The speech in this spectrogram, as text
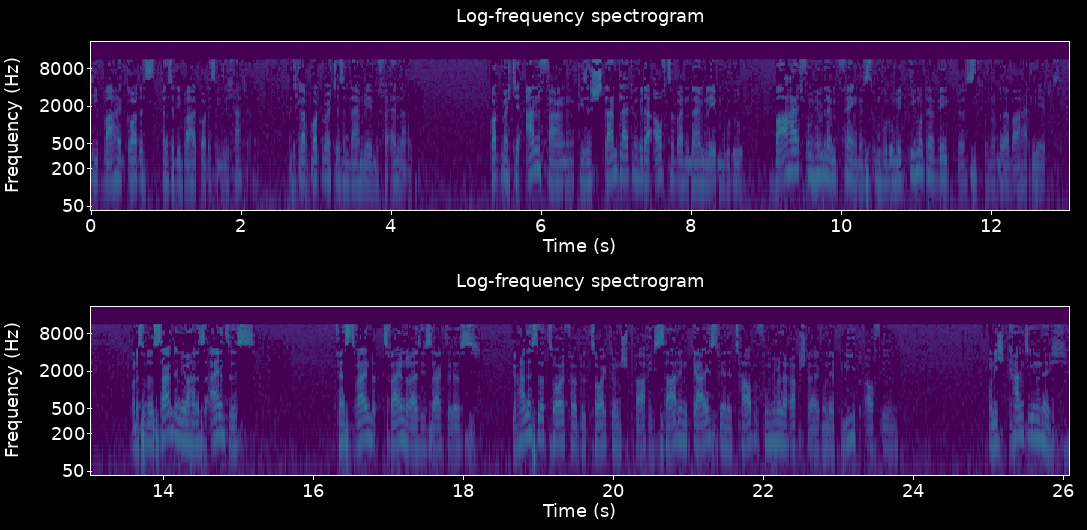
die Wahrheit Gottes, dass er die Wahrheit Gottes in sich hatte. Und ich glaube, Gott möchte es in deinem Leben verändern. Gott möchte anfangen, diese Standleitung wieder aufzubauen in deinem Leben, wo du Wahrheit vom Himmel empfängst und wo du mit ihm unterwegs bist und unter der Wahrheit lebst. Und das Interessante in Johannes 1 ist, Vers 32 sagte es, Johannes der Täufer bezeugte und sprach, ich sah den Geist wie eine Taube vom Himmel herabsteigen und er blieb auf ihm. Und ich kannte ihn nicht.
